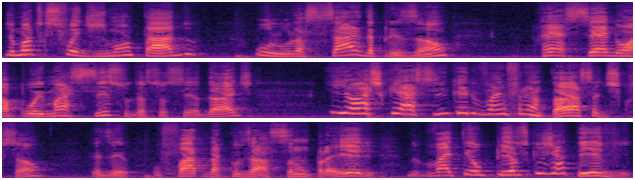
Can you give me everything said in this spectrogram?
De modo que isso foi desmontado, o Lula sai da prisão, recebe um apoio maciço da sociedade e eu acho que é assim que ele vai enfrentar essa discussão. Quer dizer, o fato da acusação para ele vai ter o peso que já teve.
